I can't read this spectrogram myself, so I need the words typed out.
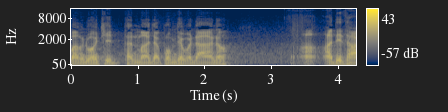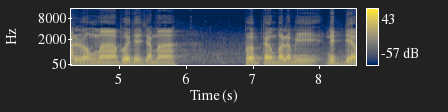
บางดวงจิตท่านมาจากพรหมเทวดาเนาะอธิษฐานลงมาเพื่อที่จะมาเพิ่มเติมบารมีนิดเดียว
